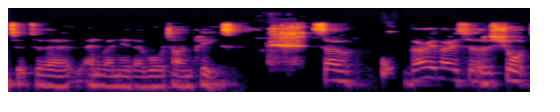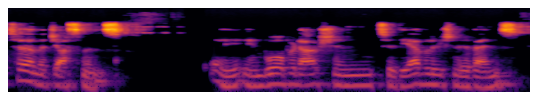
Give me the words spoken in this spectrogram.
to, to the, anywhere near their wartime peaks. So, very, very sort of short-term adjustments in war production to the evolution of events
